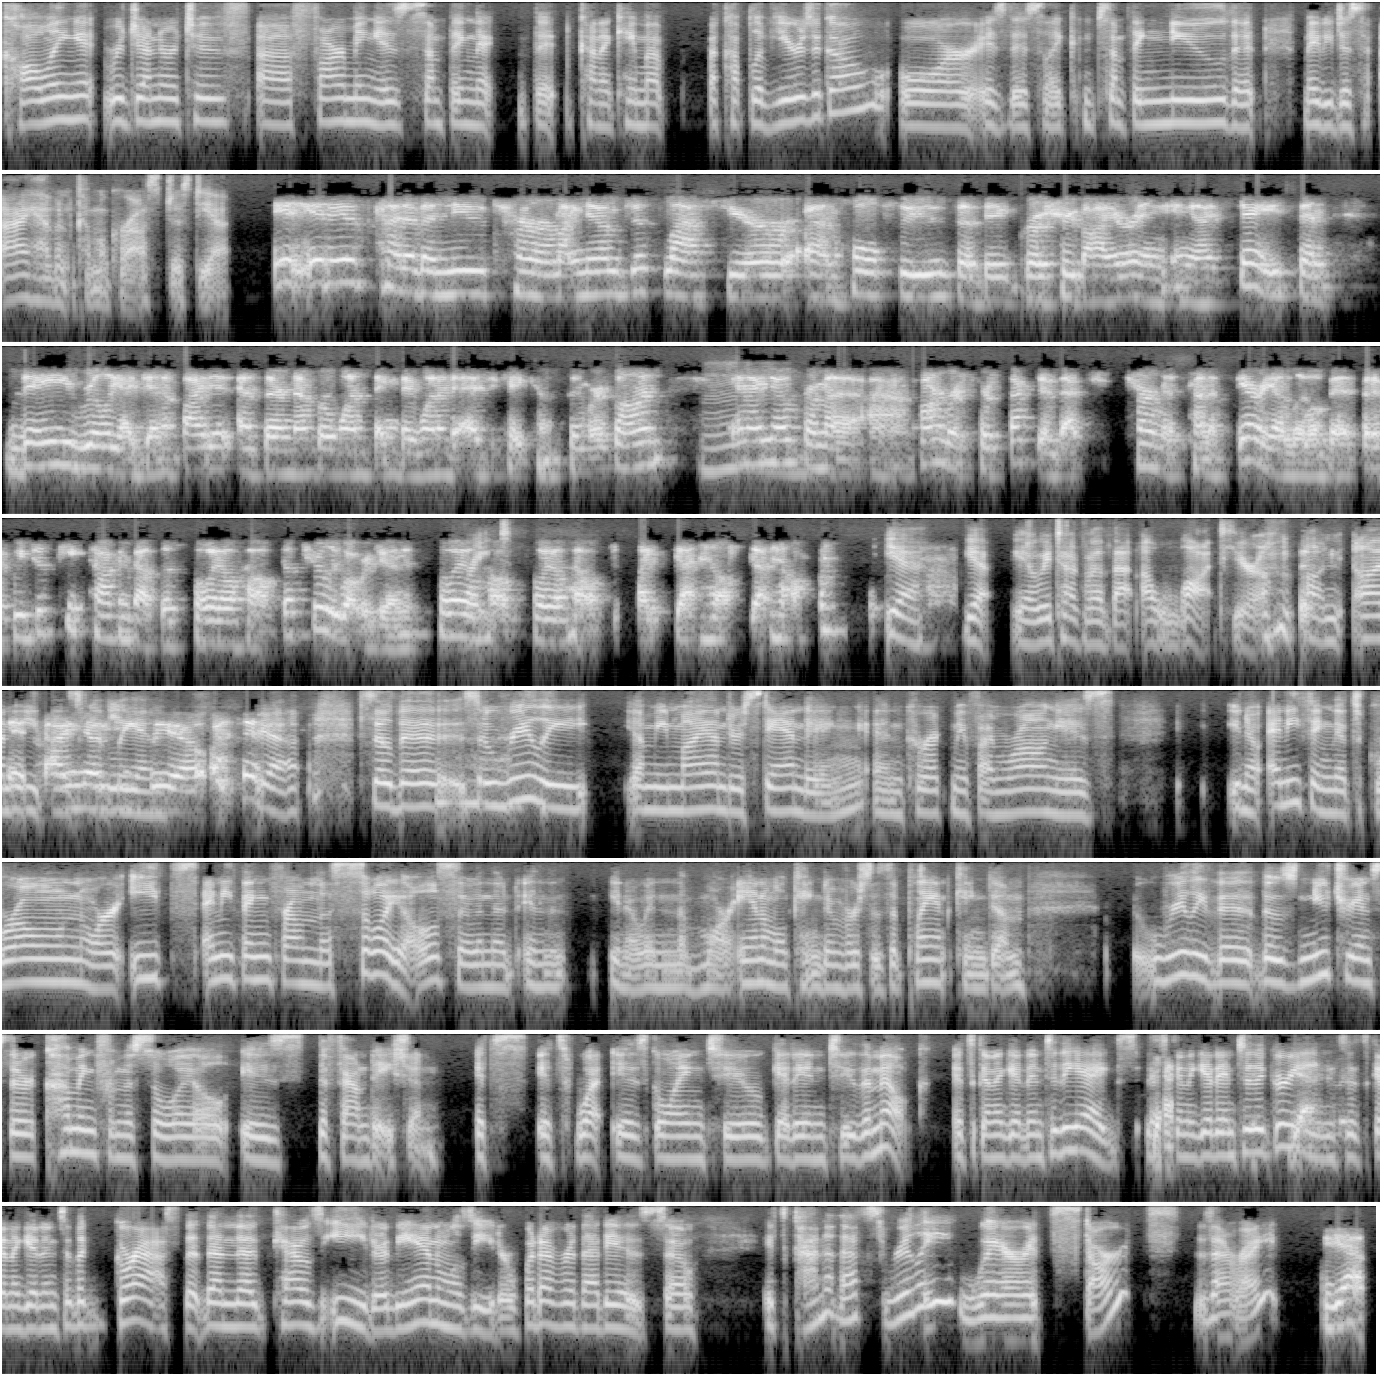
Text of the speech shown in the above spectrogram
calling it regenerative uh, farming is something that that kind of came up a couple of years ago, or is this like something new that maybe just I haven't come across just yet? It, it is kind of a new term. I know just last year, um, Whole Foods, a big grocery buyer in, in the United States, and they really identified it as their number one thing they wanted to educate consumers on. Mm. And I know from a, a, farmer's perspective, that term is kind of scary a little bit. But if we just keep talking about the soil health, that's really what we're doing. It's soil right. health, soil health, just like gut health, gut health. Yeah. yeah, yeah. We talk about that a lot here on on on Eat This with Leanne. yeah. So the so really, I mean, my understanding, and correct me if I'm wrong, is you know anything that's grown or eats anything from the soil. So in the in you know in the more animal kingdom versus the plant kingdom, really the those nutrients that are coming from the soil is the foundation. It's it's what is going to get into the milk. It's going to get into the eggs. It's going to get into the greens. It's going to get into the grass that then the cows eat or the animals eat or whatever that is. So it's kind of that's really where it starts. Is that right? Yeah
